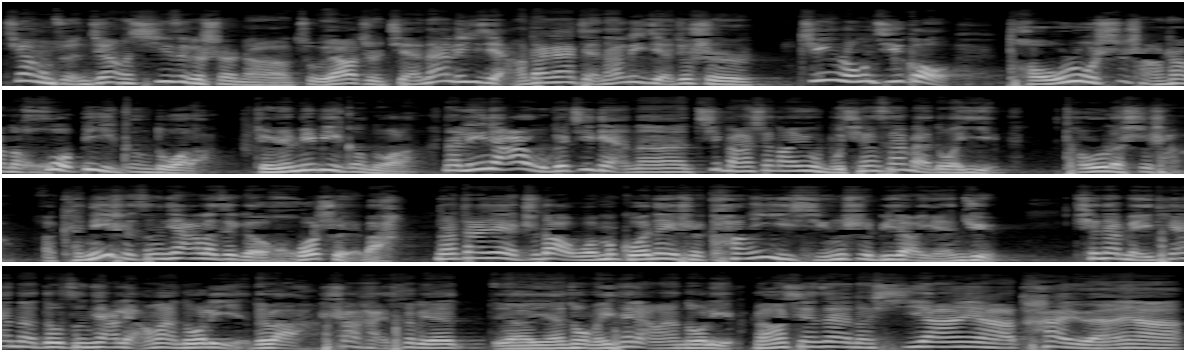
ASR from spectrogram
降准降息这个事儿呢，主要就是简单理解啊，大家简单理解就是金融机构投入市场上的货币更多了，就人民币更多了。那零点二五个基点呢，基本上相当于五千三百多亿投入了市场啊，肯定是增加了这个活水吧。那大家也知道，我们国内是抗疫形势比较严峻，现在每天呢都增加两万多例，对吧？上海特别呃严重，每天两万多例。然后现在呢，西安呀、太原呀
